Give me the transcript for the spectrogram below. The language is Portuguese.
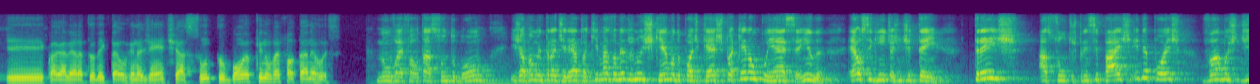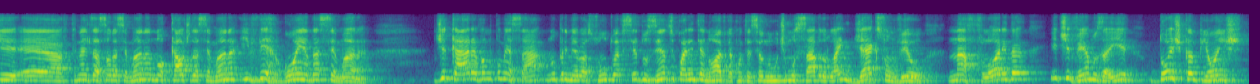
e com a galera toda aí que tá ouvindo a gente. Assunto bom é o que não vai faltar, né, Russo? Não vai faltar assunto bom. E já vamos entrar direto aqui, mais ou menos no esquema do podcast. Para quem não conhece ainda, é o seguinte: a gente tem três assuntos principais e depois vamos de é, finalização da semana, nocaute da semana e vergonha da semana. De cara, vamos começar no primeiro assunto, o UFC 249, que aconteceu no último sábado lá em Jacksonville, na Flórida, e tivemos aí dois campeões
